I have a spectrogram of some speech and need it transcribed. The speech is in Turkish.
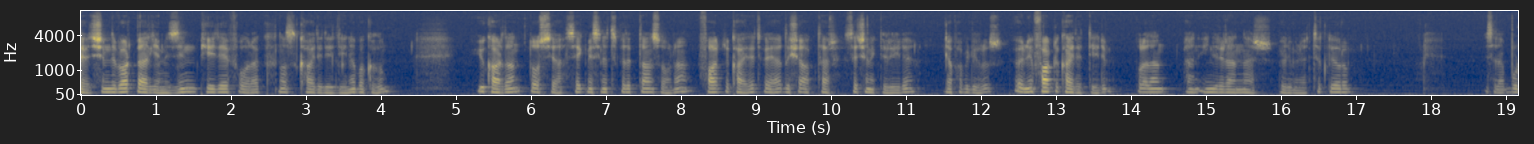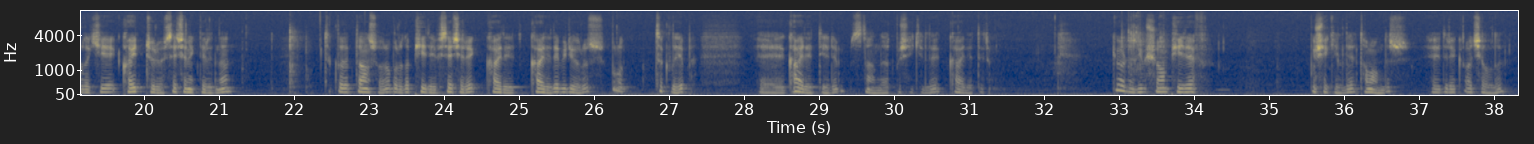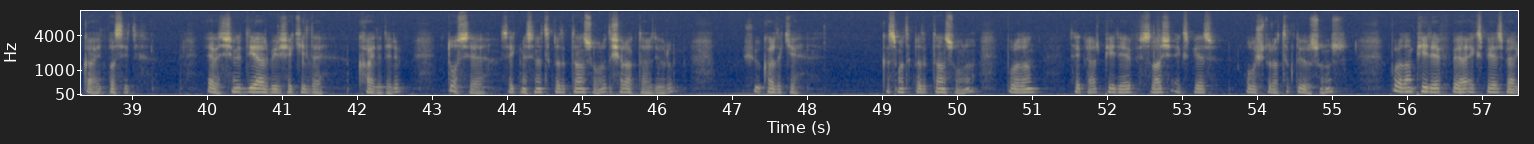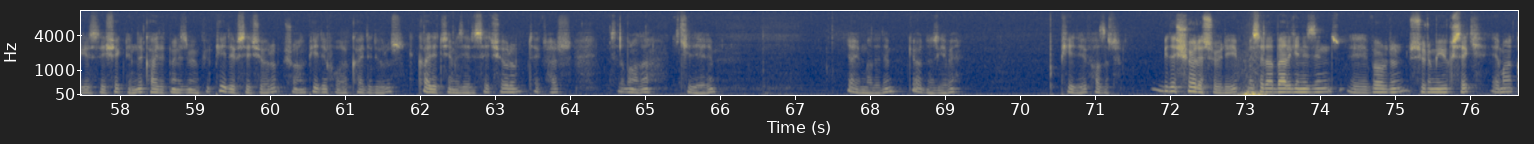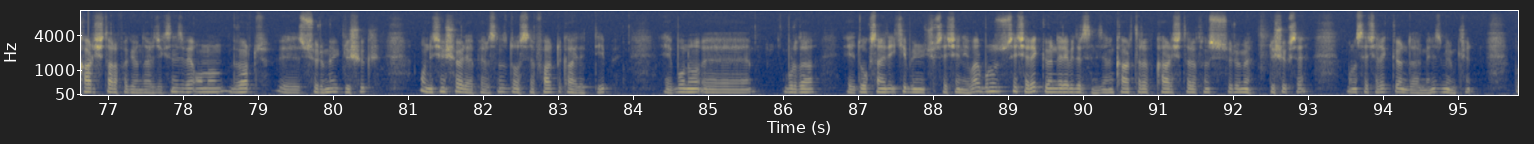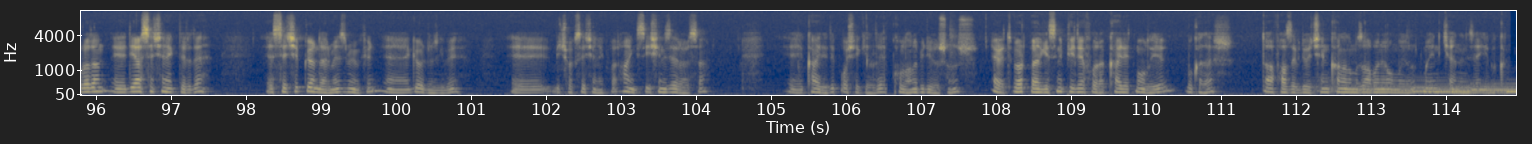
Evet, şimdi Word belgemizin PDF olarak nasıl kaydedildiğine bakalım. Yukarıdan dosya sekmesine tıkladıktan sonra farklı kaydet veya dışa aktar seçenekleriyle yapabiliyoruz. Örneğin farklı kaydet diyelim. Buradan ben indirilenler bölümüne tıklıyorum. Mesela buradaki kayıt türü seçeneklerinden tıkladıktan sonra burada PDF seçerek kaydet, kaydedebiliyoruz. Bunu tıklayıp e, kaydet diyelim. Standart bu şekilde kaydet dedim. Gördüğünüz gibi şu an PDF bu şekilde tamamdır. E, direkt açıldı. Gayet basit. Evet şimdi diğer bir şekilde kaydedelim. Dosya sekmesine tıkladıktan sonra dışarı aktar diyorum. Şu yukarıdaki kısma tıkladıktan sonra buradan tekrar pdf slash xps oluştura tıklıyorsunuz. Buradan pdf veya xps belgesi şeklinde kaydetmeniz mümkün. pdf seçiyorum. Şu an pdf olarak kaydediyoruz. Kaydedeceğimiz yeri seçiyorum. Tekrar mesela buna da 2 diyelim. Yayınla dedim. Gördüğünüz gibi pdf hazır. Bir de şöyle söyleyeyim. Mesela belgenizin e, Word'ün sürümü yüksek ama karşı tarafa göndereceksiniz ve onun Word e, sürümü düşük. Onun için şöyle yaparsınız. Dosya farklı kaydet deyip e, bunu e, burada e, 97 2003 seçeneği var. Bunu seçerek gönderebilirsiniz. Yani karşı, taraf, karşı tarafın sürümü düşükse bunu seçerek göndermeniz mümkün. Buradan e, diğer seçenekleri de e, seçip göndermeniz mümkün. E, gördüğünüz gibi e, birçok seçenek var. Hangisi işinize yararsa e, kaydedip o şekilde kullanabiliyorsunuz. Evet, Word belgesini PDF olarak kaydetme olayı bu kadar. Daha fazla video için kanalımıza abone olmayı unutmayın. Kendinize iyi bakın.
